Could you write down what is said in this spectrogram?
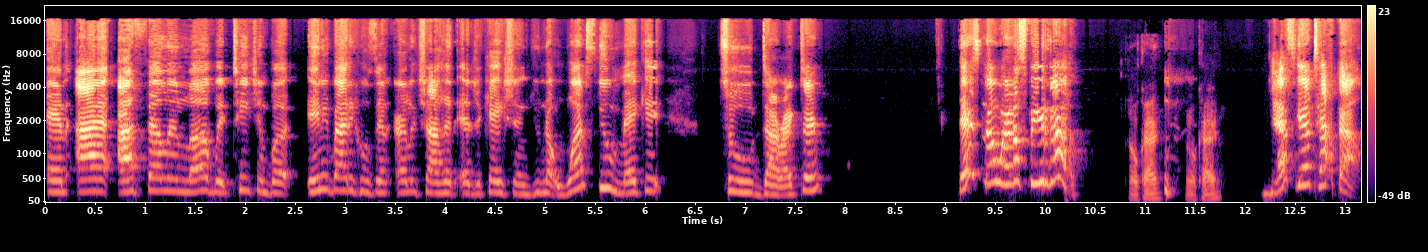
And I I fell in love with teaching, but anybody who's in early childhood education, you know, once you make it to director, there's nowhere else for you to go. Okay. Okay. That's your tap out.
